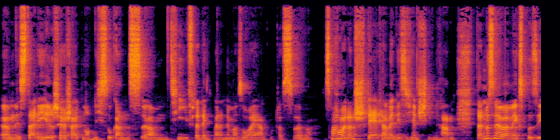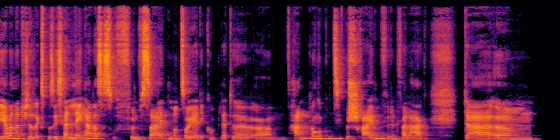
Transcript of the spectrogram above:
ähm, ist da die Recherche halt noch nicht so ganz ähm, tief. Da denkt man dann immer so, ah ja gut, das, äh, das machen wir dann später, wenn die sich entschieden haben. Dann müssen wir beim Exposé, aber natürlich, das Exposé ist ja länger, das ist so fünf Seiten und soll ja die komplette ähm, Handlung im Prinzip beschreiben für den Verlag. Da ähm,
